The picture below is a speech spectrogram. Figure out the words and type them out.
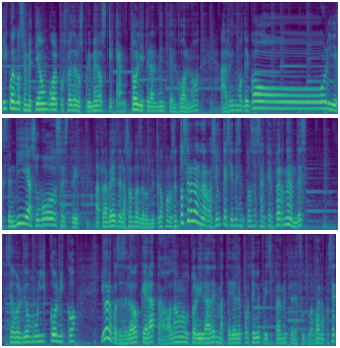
Y cuando se metía un gol, pues fue de los primeros que cantó literalmente el gol, ¿no? Al ritmo de gol y extendía su voz este, a través de las ondas de los micrófonos. Entonces era la narración que hacía en ese entonces Ángel Fernández. Se volvió muy icónico. Y bueno, pues desde luego que era toda una autoridad en materia deportiva y principalmente de fútbol. Bueno, pues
